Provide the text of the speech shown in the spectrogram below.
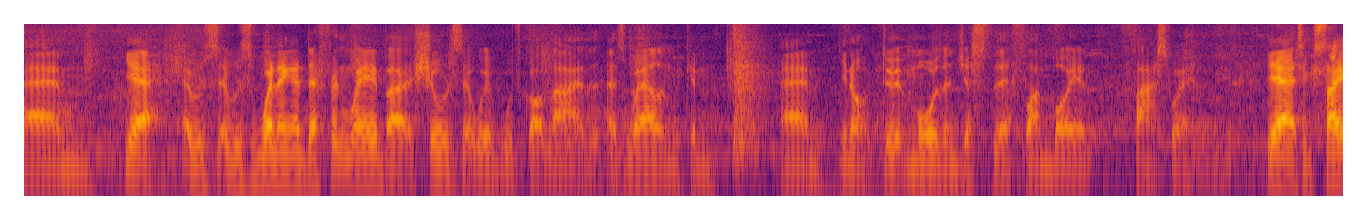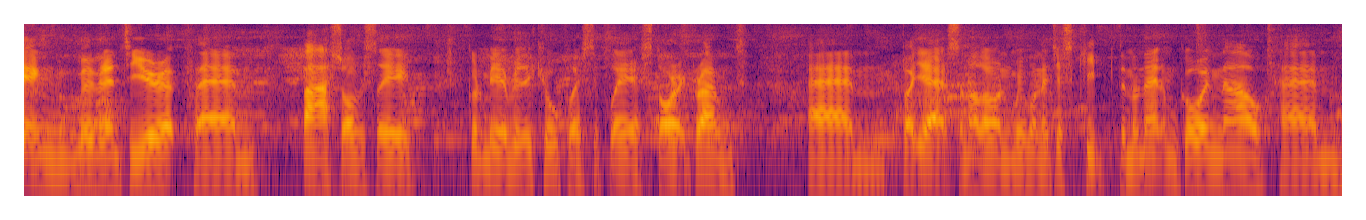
um, yeah, it was it was winning a different way, but it shows that we've we've got that as well, and we can, um, you know, do it more than just the flamboyant, fast way. Yeah, it's exciting moving into Europe. Um, Bath, obviously, going to be a really cool place to play, historic ground. Um, but yeah, it's another one we want to just keep the momentum going now. Um,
